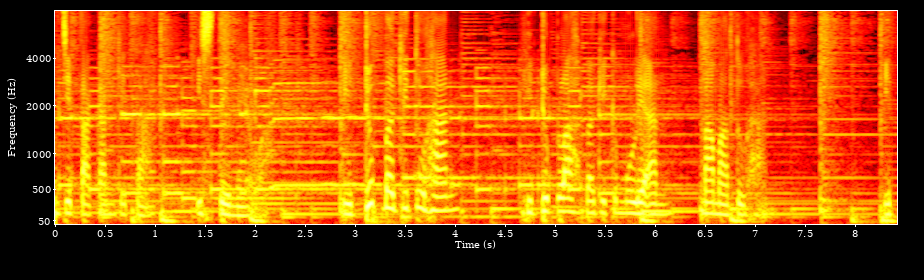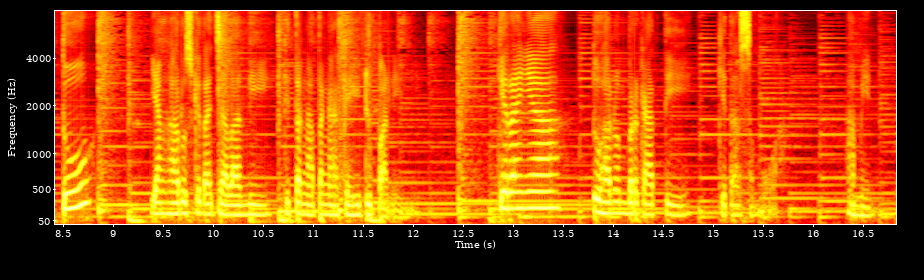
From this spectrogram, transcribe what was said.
menciptakan kita istimewa. Hidup bagi Tuhan, hiduplah bagi kemuliaan nama Tuhan. Itu yang harus kita jalani di tengah-tengah kehidupan ini. Kiranya Tuhan memberkati kita semua. Amin.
